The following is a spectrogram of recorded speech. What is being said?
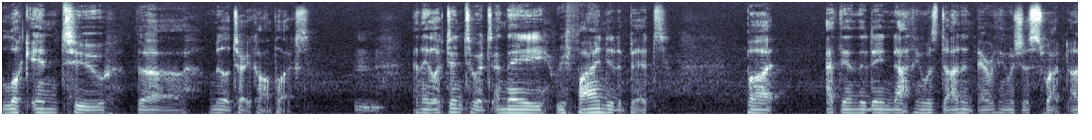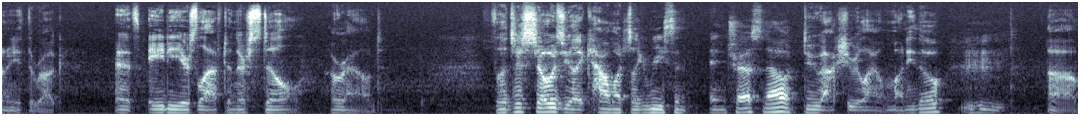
look into the military complex, Mm. and they looked into it and they refined it a bit, but at the end of the day, nothing was done and everything was just swept underneath the rug, and it's 80 years left and they're still around. So it just shows you like how much like recent interests now do actually rely on money though Mm-hmm. um,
